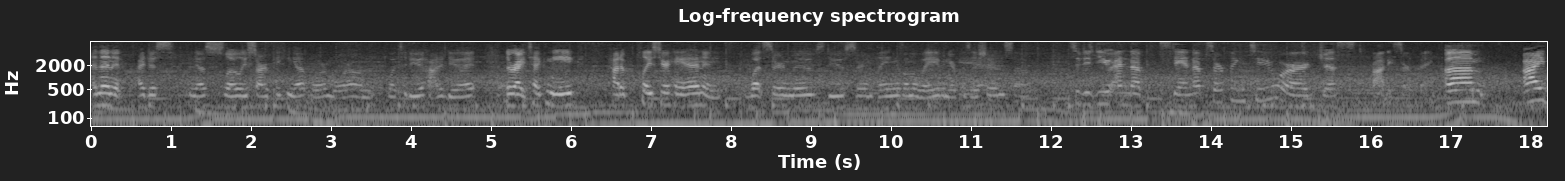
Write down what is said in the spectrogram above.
and then it, I just, you know, slowly started picking up more and more on what to do, how to do it, the right technique, how to place your hand, and what certain moves do certain things on the wave in your position. So So did you end up stand-up surfing too, or just body surfing? Um, I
